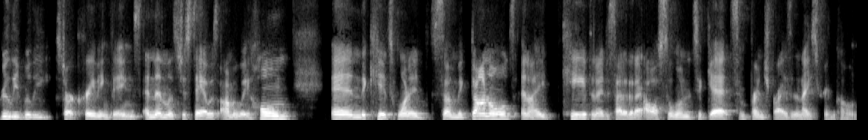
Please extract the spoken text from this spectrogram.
really, really start craving things. And then let's just say I was on my way home and the kids wanted some McDonald's and I caved and I decided that I also wanted to get some french fries and an ice cream cone.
